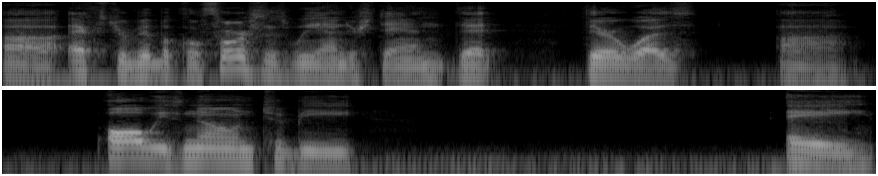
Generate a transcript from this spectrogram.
uh, extra biblical sources, we understand that there was uh, always known to be a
